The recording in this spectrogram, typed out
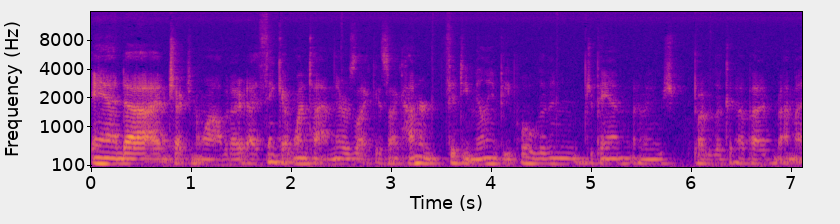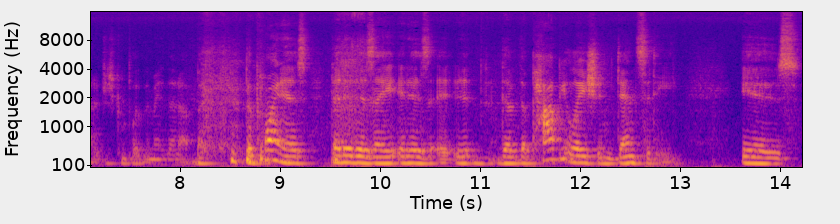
And uh, I haven't checked in a while, but I, I, think at one time there was like it's like 150 million people live in Japan. I mean, we should probably look it up. I, I might have just completely made that up. But the point is that it is a it is it, it, the the population density is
